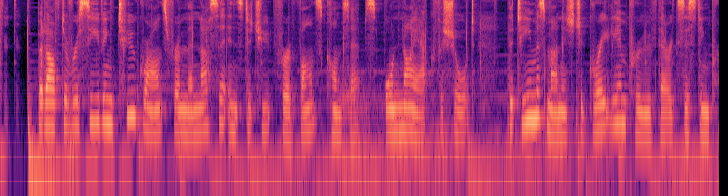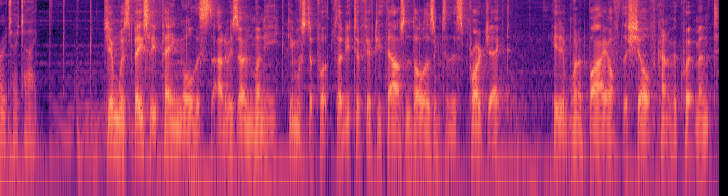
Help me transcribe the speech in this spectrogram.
But after receiving two grants from the NASA Institute for Advanced Concepts, or NIAC for short, the team has managed to greatly improve their existing prototype. Jim was basically paying all this out of his own money. He must have put thirty to fifty thousand dollars into this project. He didn't want to buy off the shelf kind of equipment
